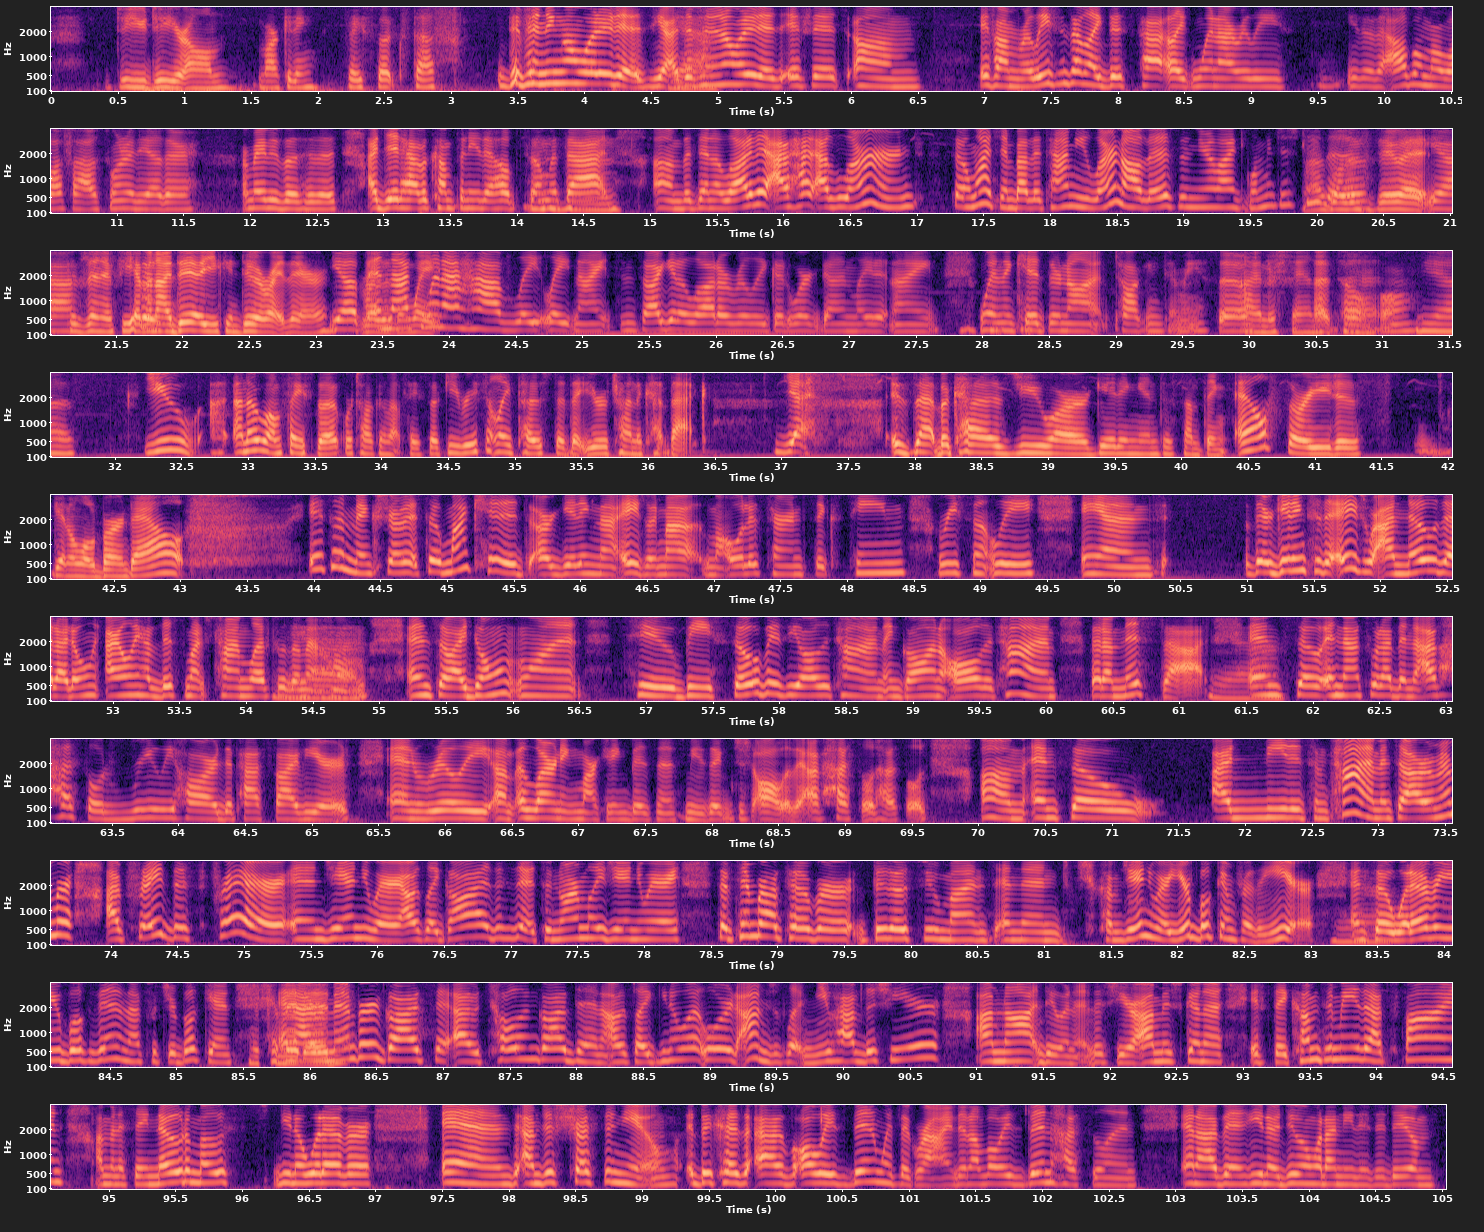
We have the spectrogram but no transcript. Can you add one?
Do you do your own marketing, Facebook stuff? Depending on what it is, yeah, Yeah. Depending on what it is, if it's um, if I'm releasing something like this, pat like when I release either the album or Waffle House, one or the other, or maybe both of those. I did have a company that helped some with that, Mm-hmm. um, but then a lot of it, I've had, I've learned so much, and by the time you learn all this, then you're like, let me just do Might this. well just do it. Yeah. Because then if you have So- an idea, you can do it right there. Yep, and that's when I have late, late nights, and so I get a lot of really good work done late at night when the kids are not talking to me. So I understand. That's that. helpful. Yes. You, I- know on Facebook, we're talking about Facebook, you recently posted that you were trying to cut back. yes, Is that because you are getting into something else or are you just getting a little burned out? It's a mixture of it. So my kids are getting that age. Like my my oldest turned 16 recently, and they're getting to the age where I know that I don't I only have this much time left with them at home. And so I don't want to be so busy all the time and gone all the time that I miss that. Yeah. And so and that's what I've been I've hustled really hard the past 5 years and really um, learning marketing, business, music, just all of it. I've hustled, hustled. Um, and so I needed some time. And so I remember I prayed this prayer in January. I was like, God, this is it. So normally January, September, October, through those two months, and then come January, you're booking for the year. And so whatever you book then, that's what you're booking. You're and I remember God said, I was telling God then, I was like, you know what, Lord, I'm just letting you have this year. I'm not doing it this year. I'm just gonna, if they come to me, that's fine. I'm gonna say no to most, you know, whatever. And I'm just trusting you because I've always been with the grind and I've always been hustling and I've been, you know, doing what I needed to do.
